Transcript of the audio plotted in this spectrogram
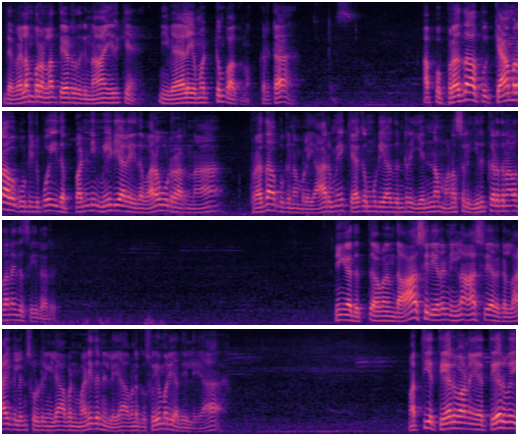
இந்த விளம்பரம்லாம் தேடுறதுக்கு நான் இருக்கேன். நீ வேலையை மட்டும் பார்க்கணும். கரெக்டா? அப்போ பிரதாப் கேமராவை கூட்டிகிட்டு போய் இதை பண்ணி மீடியாவில் இதை வர விடுறாருன்னா பிரதாப்புக்கு நம்மளை யாருமே கேட்க முடியாதுன்ற எண்ணம் மனசில் இருக்கிறதுனால தானே இதை செய்கிறாரு நீங்கள் அது அவன் அந்த ஆசிரியரை நீங்களாம் ஆசிரியருக்கு லாய்க்கலன்னு சொல்கிறீங்களே அவன் மனிதன் இல்லையா? அவனுக்கு சுயமரியாதை இல்லையா? மத்திய தேர்வாணைய தேர்வை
